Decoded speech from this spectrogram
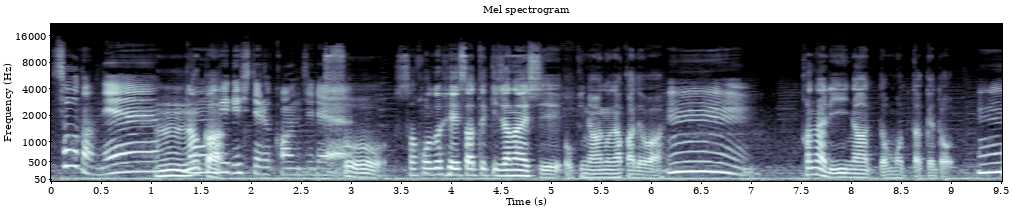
そうだねうんなんかのんびりしてる感じでそう、さほど閉鎖的じゃないし、沖縄の中では。うんかなりいいなと思ったけど。うん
